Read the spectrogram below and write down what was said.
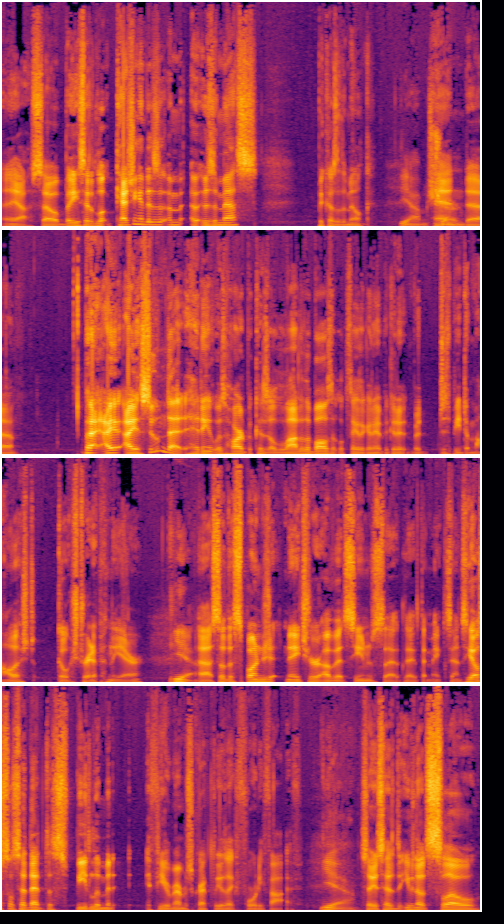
Yeah. So, but he said look, catching it is a, is a mess because of the milk. Yeah, I'm sure. And uh, but I, I assume that hitting it was hard because a lot of the balls that look like they're gonna, gonna just be demolished go straight up in the air. Yeah. Uh, so the sponge nature of it seems that, that that makes sense. He also said that the speed limit, if he remembers correctly, is like 45. yeah. So he says that even though it's slow,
